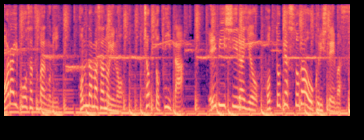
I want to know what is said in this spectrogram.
笑い考察番組本田正則の「ちょっと聞いた?」ABC ラジオポッドキャストがお送りしています。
